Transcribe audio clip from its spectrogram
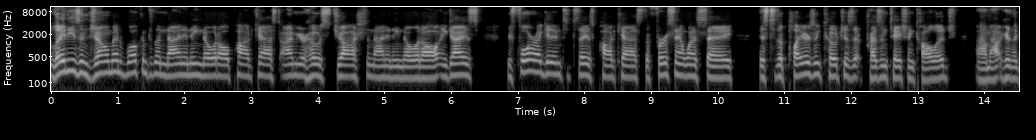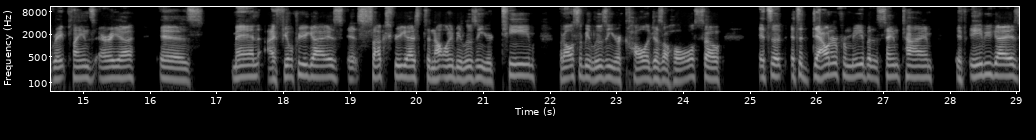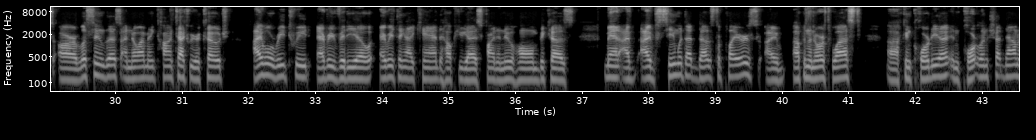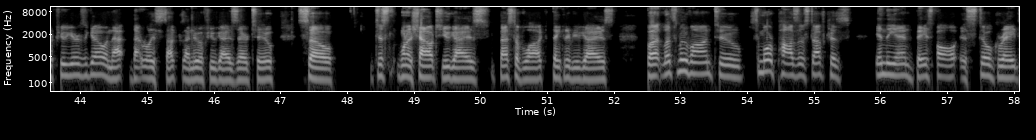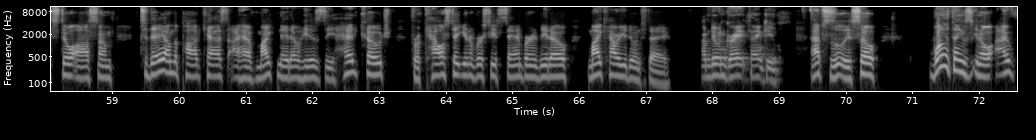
Ladies and gentlemen, welcome to the Nine Inning Know It All podcast. I'm your host, Josh, the Nine Inning Know It All. And guys, before I get into today's podcast, the first thing I want to say is to the players and coaches at Presentation College um, out here in the Great Plains area is man, I feel for you guys. It sucks for you guys to not only be losing your team, but also be losing your college as a whole. So it's a it's a downer for me, but at the same time, if any of you guys are listening to this, I know I'm in contact with your coach. I will retweet every video, everything I can to help you guys find a new home because man, I've I've seen what that does to players. I up in the Northwest, uh, Concordia in Portland shut down a few years ago, and that that really sucked because I knew a few guys there too. So, just want to shout out to you guys. Best of luck. Thinking of you guys. But let's move on to some more positive stuff because in the end, baseball is still great, still awesome. Today on the podcast, I have Mike Nato. He is the head coach for Cal State University San Bernardino. Mike, how are you doing today? I'm doing great. Thank you. Absolutely. So, one of the things, you know, I've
